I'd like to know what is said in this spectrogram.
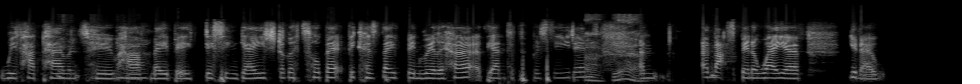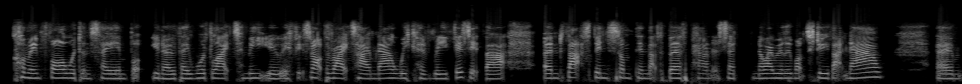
We've had parents who yeah. have maybe disengaged a little bit because they've been really hurt at the end of the proceedings. Uh, yeah. And and that's been a way of, you know, coming forward and saying, but you know, they would like to meet you. If it's not the right time now, we can revisit that. And that's been something that the birth parent has said, no, I really want to do that now. Um,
